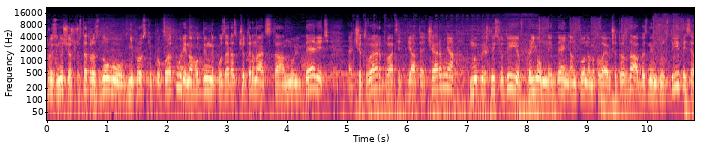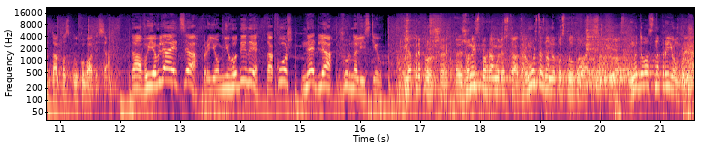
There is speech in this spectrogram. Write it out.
Друзі, ну що ж, люстратор знову в Дніпровській прокуратурі. На годиннику зараз 14.09, е, четвер, 25 червня. Ми прийшли сюди в прийомний день Антона Миколаєвича Дрозда, аби з ним зустрітися та поспілкуватися. Та виявляється, прийомні години також не для журналістів. Я перепрошую, е, журналіст програми Люстратор. Можете з нами поспілкуватися? Ми до вас на прийом прийшли.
